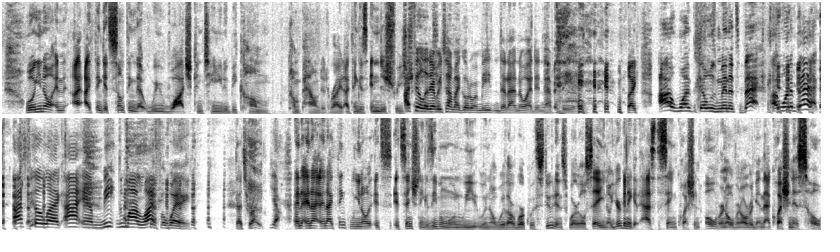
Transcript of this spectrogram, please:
well, you know, and I, I think it's something that we watch continue to become compounded, right? I think as industries I feel it every time I go to a meeting that I know I didn't have to be in. like, I want those minutes back. I want it back. I feel like I am meeting my life away. That's right. Yeah. And and I, and I think you know it's it's interesting because even when we you know with our work with students where they'll say you know you're going to get asked the same question over and over and over again. That question is so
